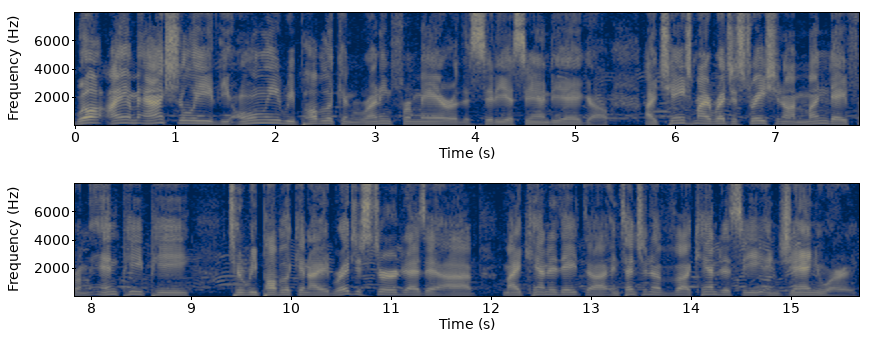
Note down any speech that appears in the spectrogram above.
Well, I am actually the only Republican running for mayor of the city of San Diego. I changed my registration on Monday from NPP to Republican. I had registered as a, uh, my candidate uh, intention of uh, candidacy in January.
